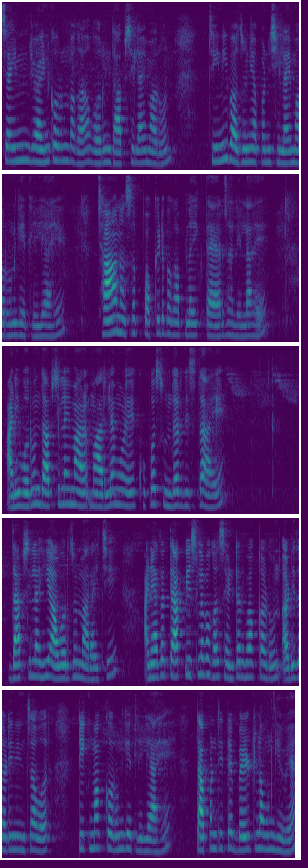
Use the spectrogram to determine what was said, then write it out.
चैन जॉईन करून बघा वरून दाब शिलाई मारून. तिन्ही बाजूनी आपण शिलाई मारून घेतलेली आहे. छान असं पॉकेट बघा आपलं एक तयार झालेलं आहे. आणि वरून दाब शिलाई मार मारल्यामुळे खूपच सुंदर दिसतं आहे. दाब शिलाई ही आवर्जून मारायची. आणि आता त्या पीसला बघा सेंटर भाग काढून अडीच अडीच इंचावर टिकमाक करून घेतलेली आहे. तर आपण तिथे बेल्ट लावून घेऊया.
